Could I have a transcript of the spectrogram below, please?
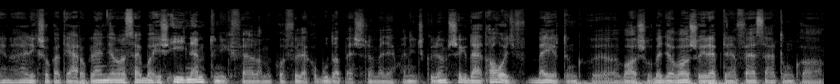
én elég sokat járok Lengyelországba, és így nem tűnik fel, amikor főleg a Budapestről megyek, mert nincs különbség, de hát ahogy beértünk Varsó, vagy a Varsói reptéren felszálltunk a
